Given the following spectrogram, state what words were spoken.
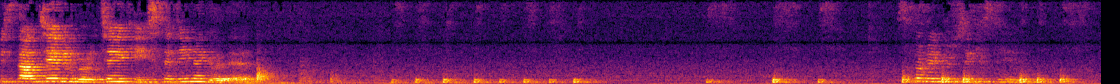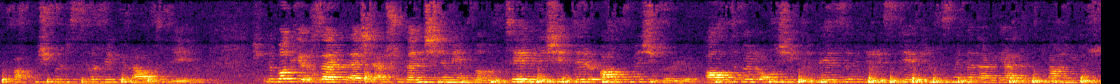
Bizden T1 bölü T2 istediğine göre bakıyoruz arkadaşlar. Şuradan işlemi yapalım. T1 eşittir 60 bölü 6 bölü 10 şeklinde yazabiliriz. T1'imiz ne kadar geldi? Buradan 100.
